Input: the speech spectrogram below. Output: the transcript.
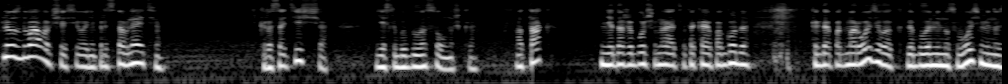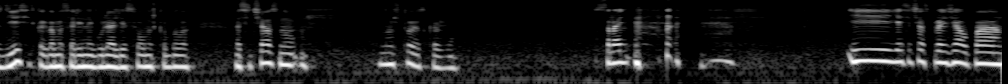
Плюс два вообще сегодня, представляете? Красотища, если бы было солнышко. А так, мне даже больше нравится такая погода, когда подморозило, когда было минус 8, минус 10, когда мы с Ариной гуляли и солнышко было. А сейчас, ну, ну что я скажу? Срань. И я сейчас проезжал по...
